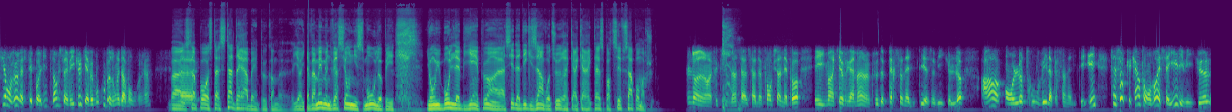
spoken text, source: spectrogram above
si on veut rester poli, disons que c'est un véhicule qui avait beaucoup besoin d'amour. Hein. Ben, c'était pas. C'était drabe un peu comme. Il y avait même une version Nismo, là, puis ils ont eu beau l'habiller un peu, en, essayer de la déguiser en voiture à, caractère sportif, ça n'a pas marché. Non, non, effectivement, ça, ne fonctionnait pas et il manquait vraiment un peu de personnalité à ce véhicule-là. Or, on l'a trouvé, la personnalité. Et c'est sûr que quand on va essayer les véhicules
